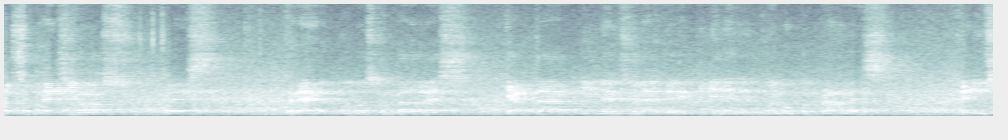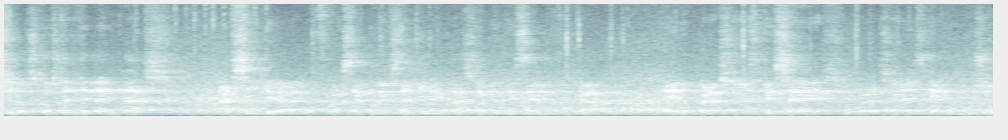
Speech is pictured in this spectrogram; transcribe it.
Los objetivos, pues traer nuevos compradores, captar inversiones de, que vienen de nuevos compradores, reducir los costes de ventas, así que la fuerza comercial directa solamente se enfoca en operaciones especiales, operaciones que han mucho,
